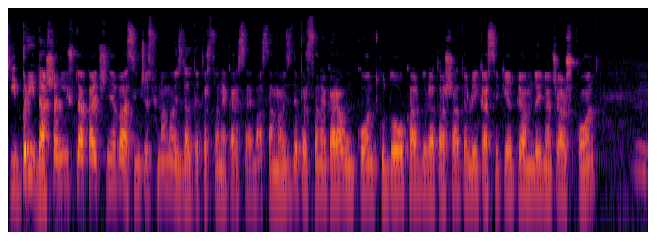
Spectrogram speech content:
hibrid, așa nici nu știu dacă altcineva, sincer spun, n-am mai auzit de alte persoane care să aibă asta. Am auzit de persoane care au un cont cu două carduri atașate lui ca să cheltuie amândoi în același cont. Mm.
